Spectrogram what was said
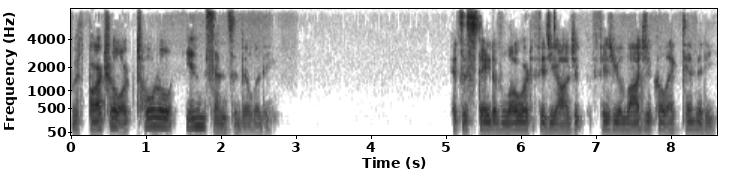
with partial or total insensibility. It's a state of lowered physiologic, physiological activity,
